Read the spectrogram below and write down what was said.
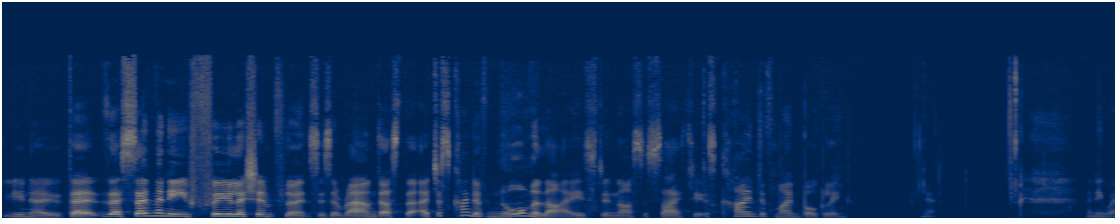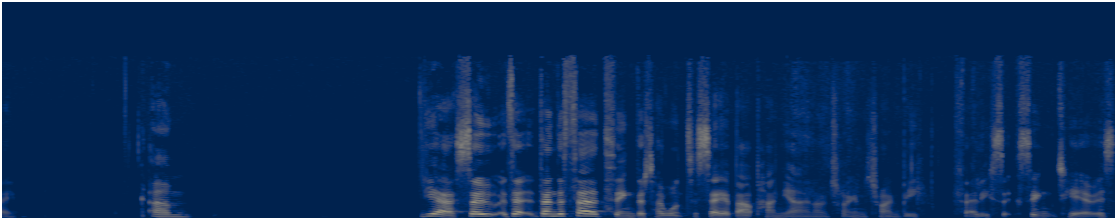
you know, there, there's so many foolish influences around us that are just kind of normalized in our society. It's kind of mind boggling. Yeah. Anyway, Um, yeah, so the, then the third thing that I want to say about Pañña, and I'm trying to try and be fairly succinct here, is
